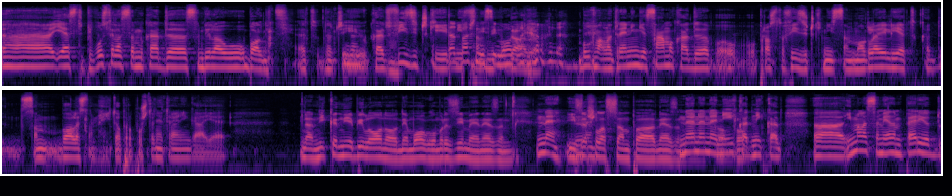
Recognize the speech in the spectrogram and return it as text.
Uh, jeste, propustila sam kad uh, sam bila u, u bolnici. Eto, znači, da. kad fizički Tad nisam... baš nisi mogla. Da, da. da. Bukvalno, trening je samo kad uh, prosto fizički nisam mogla ili eto, kad sam bolesna. Ne, i to propuštanje treninga je... Da, nikad nije bilo ono, ne mogu, mrzi me, ne znam. Ne. Izašla ne. sam pa ne znam. Ne, ne, ne, nikad, to. nikad. Uh, imala sam jedan period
